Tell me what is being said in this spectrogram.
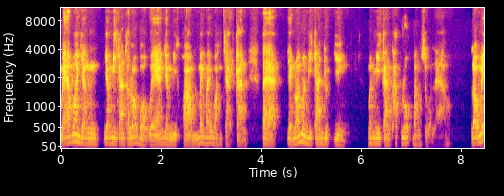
แม้ว่ายังยังมีการทะเลาะเบาะแวงยังมีความไม่ไว้วางใจกัน แต่อย่างน้อยมันมีการหยุดยิง มันมีการพักรบบางส่วนแล้ว เราไม่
